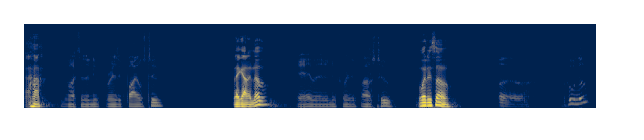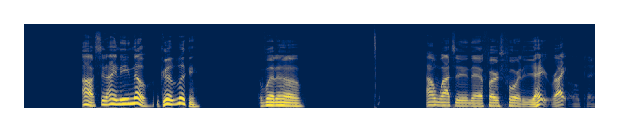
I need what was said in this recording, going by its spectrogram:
Uh huh. You been watching the new Forensic Files two? They got another. one? Yeah, man, the new Forensic Files two. What is on? Uh, Hulu. Oh shit, I ain't even know. Good looking. But um I'm watching that first 48, right? Okay,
